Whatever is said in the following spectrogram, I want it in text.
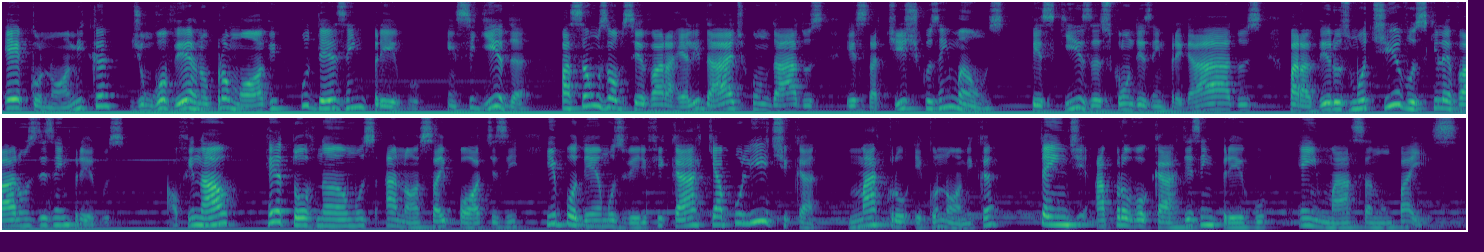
econômica de um governo promove o desemprego. Em seguida, passamos a observar a realidade com dados estatísticos em mãos, pesquisas com desempregados, para ver os motivos que levaram os desempregos. Ao final, retornamos à nossa hipótese e podemos verificar que a política macroeconômica tende a provocar desemprego em massa num país.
